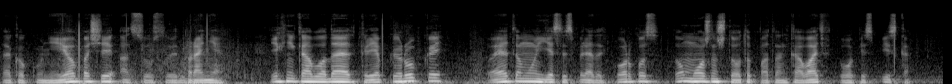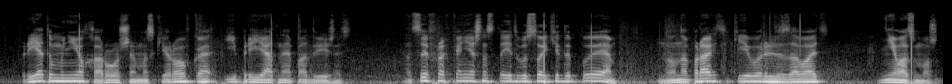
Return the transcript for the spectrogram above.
так как у нее почти отсутствует броня. Техника обладает крепкой рубкой, поэтому если спрятать корпус, то можно что-то потанковать в топе списка. При этом у нее хорошая маскировка и приятная подвижность. На цифрах, конечно, стоит высокий ДПМ, но на практике его реализовать невозможно.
